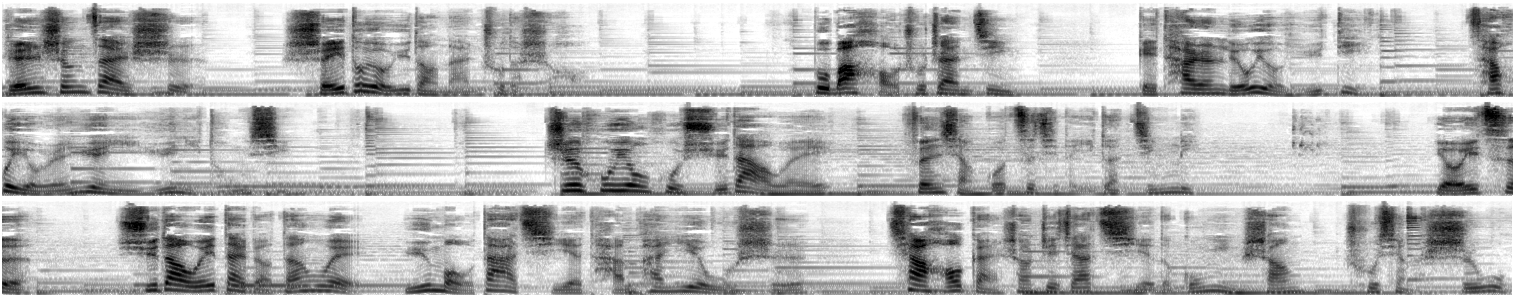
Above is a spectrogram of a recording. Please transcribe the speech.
人生在世，谁都有遇到难处的时候，不把好处占尽，给他人留有余地，才会有人愿意与你同行。知乎用户徐大为分享过自己的一段经历。有一次，徐大为代表单位与某大企业谈判业务时，恰好赶上这家企业的供应商出现了失误。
